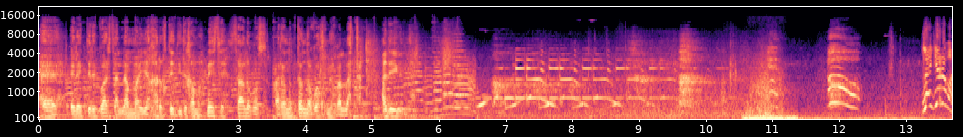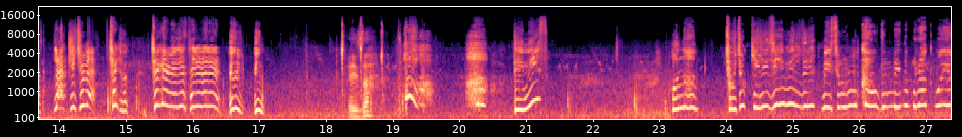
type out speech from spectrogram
He, elektrik varsa lambayı yakarık dediydik ama neyse sağlık olsun. Aranıktan da korkmuyor Allah'tan. Hadi iyi günler. Lan yaramaz. Lan küçüme. Çek bak. Çek elini seni. Hadi in. Feyza. Deniz. Anam. Çocuk geleceği bildi. Mecbur mu kaldın beni bırakmaya?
